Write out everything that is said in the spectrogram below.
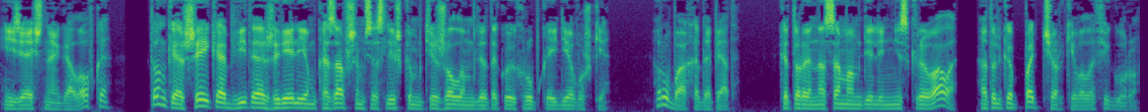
Изящная головка, тонкая шейка, обвитая ожерельем, казавшимся слишком тяжелым для такой хрупкой девушки, рубаха до пят, которая на самом деле не скрывала, а только подчеркивала фигуру.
